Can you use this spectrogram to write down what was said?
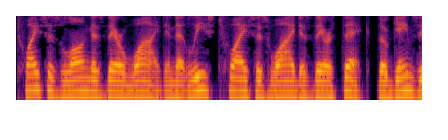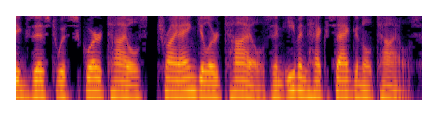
twice as long as they are wide and at least twice as wide as they are thick, though games exist with square tiles, triangular tiles and even hexagonal tiles.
